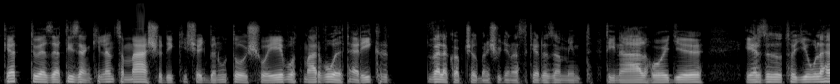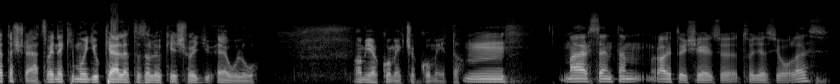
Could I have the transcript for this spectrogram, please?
2019 a második és egyben utolsó év, ott már volt Erik, vele kapcsolatban is ugyanazt kérdezem, mint Tinál, hogy érződött, hogy jó lehet a srác? Vagy neki mondjuk kellett az a lökés, hogy Euló? Ami akkor még csak kométa. Mm, már szerintem rajta is érződött, hogy ez jó lesz.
